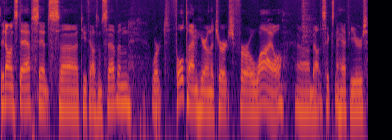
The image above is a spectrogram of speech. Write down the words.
been on staff since uh, 2007. Worked full time here on the church for a while, uh, about six and a half years.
